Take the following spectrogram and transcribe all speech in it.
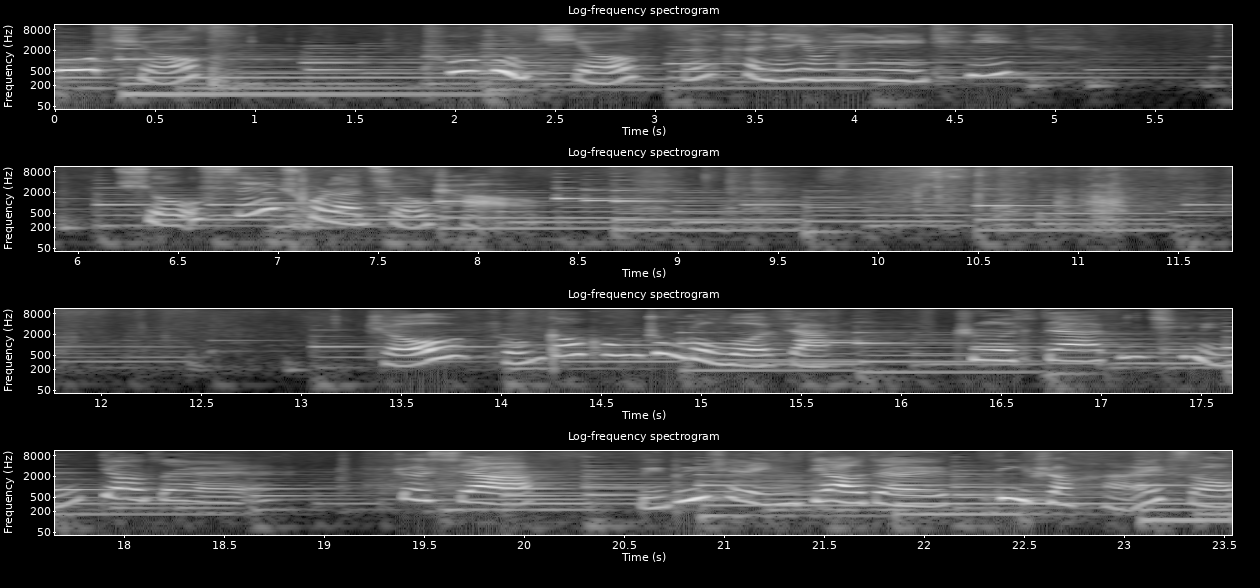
扑球，扑住球，狠狠地用力一踢，球飞出了球场。球从高空重重落下，这下冰淇淋掉在，这下比冰淇淋掉在地上还糟。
